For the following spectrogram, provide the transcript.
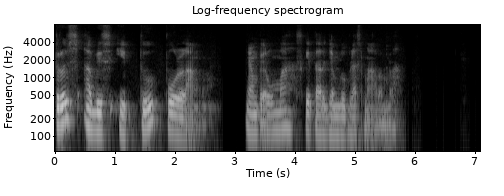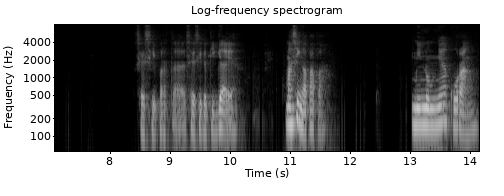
Terus habis itu pulang. Nyampe rumah sekitar jam 12 malam lah. Sesi perta sesi ketiga ya. Masih nggak apa-apa. Minumnya kurang.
